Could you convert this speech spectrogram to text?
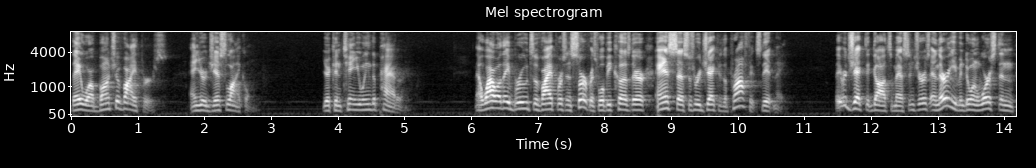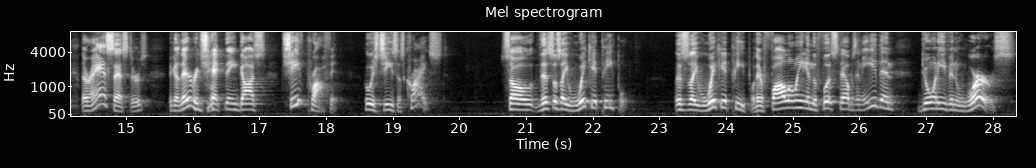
they were a bunch of vipers, and you're just like them. You're continuing the pattern. Now, why were they broods of vipers and serpents? Well, because their ancestors rejected the prophets, didn't they? They rejected God's messengers, and they're even doing worse than their ancestors because they're rejecting God's chief prophet, who is Jesus Christ. So, this was a wicked people. This is a wicked people. They're following in the footsteps and even doing even worse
